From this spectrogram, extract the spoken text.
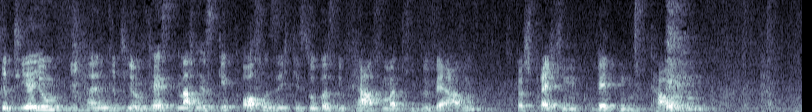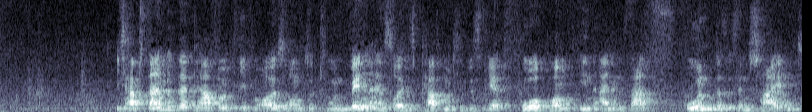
Kriterium, wie kann ich ein Kriterium festmachen? Es gibt offensichtlich sowas wie performative Verben, Versprechen, Wetten, Taufen. Ich habe es dann mit einer performativen Äußerung zu tun, wenn ein solches performatives Wert vorkommt in einem Satz. Und, das ist entscheidend,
